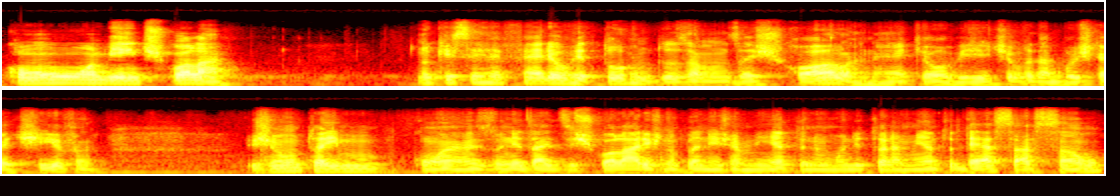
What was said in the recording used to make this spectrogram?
com o ambiente escolar. No que se refere ao retorno dos alunos à escola, né, que é o objetivo da busca ativa, junto aí com as unidades escolares no planejamento e no monitoramento dessa ação,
